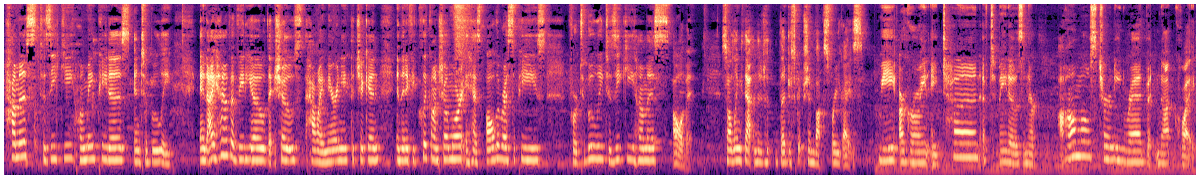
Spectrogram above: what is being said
hummus, tzatziki, homemade pitas, and tabbouleh. And I have a video that shows how I marinate the chicken. And then if you click on show more, it has all the recipes for tabbouleh, tzatziki, hummus, all of it. So I'll link that in the, the description box for you guys. We are growing a ton of tomatoes and they're almost turning red, but not quite.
